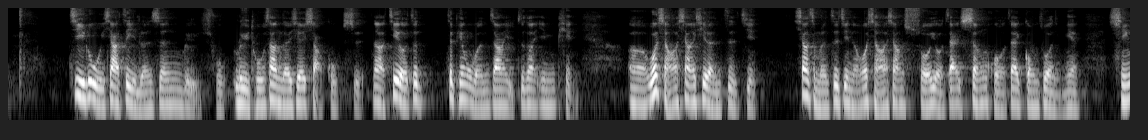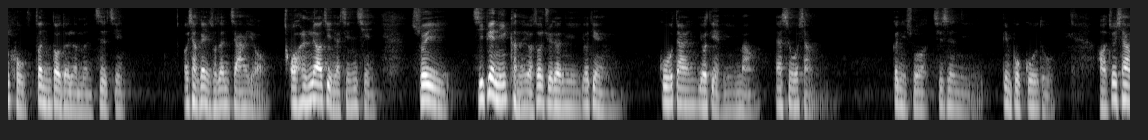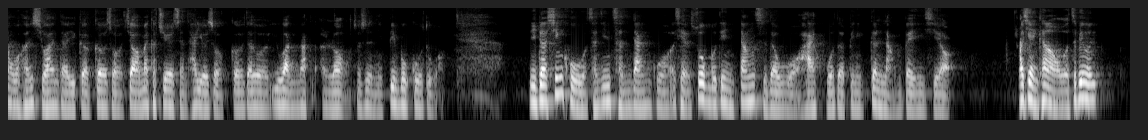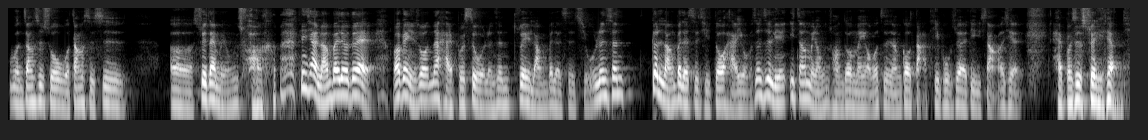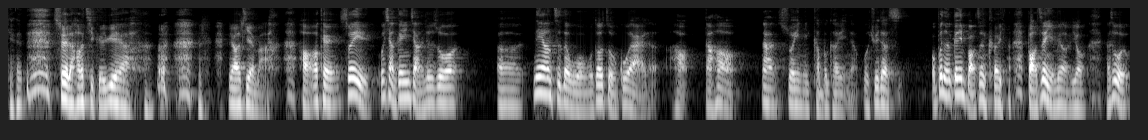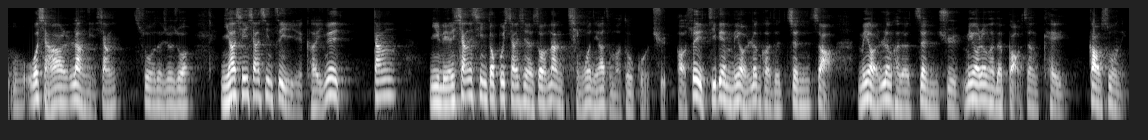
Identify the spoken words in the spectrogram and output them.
记录一下自己人生旅途旅途上的一些小故事。那借由这这篇文章与这段音频，呃，我想要向一些人致敬。向什么人致敬呢？我想要向所有在生活在工作里面辛苦奋斗的人们致敬。我想跟你说声加油。我很了解你的心情，所以即便你可能有时候觉得你有点孤单、有点迷茫，但是我想跟你说，其实你并不孤独。好，就像我很喜欢的一个歌手叫 Michael Jackson，他有一首歌叫做《You Are Not Alone》，就是你并不孤独。你的辛苦我曾经承担过，而且说不定当时的我还活得比你更狼狈一些哦。而且你看哦，我这篇文文章是说我当时是呃睡在美容床，听起来狼狈对不对？我要跟你说，那还不是我人生最狼狈的事情，我人生。更狼狈的时期都还有，甚至连一张美容床都没有，我只能够打地铺睡在地上，而且还不是睡一两天，睡了好几个月啊，了解吗？好，OK，所以我想跟你讲，就是说，呃，那样子的我，我都走过来了，好，然后那所以你可不可以呢？我觉得是，我不能跟你保证可以，保证也没有用，可是我我我想要让你相说的就是说，你要先相信自己也可以，因为当。你连相信都不相信的时候，那请问你要怎么度过去？哦，所以即便没有任何的征兆，没有任何的证据，没有任何的保证可以告诉你，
